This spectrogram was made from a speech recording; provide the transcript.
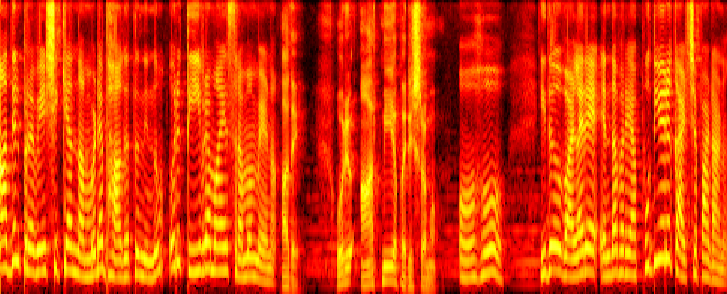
അതിൽ പ്രവേശിക്കാൻ നമ്മുടെ ഭാഗത്തു നിന്നും ഒരു തീവ്രമായ ശ്രമം വേണം. അതെ ഒരു ആത്മീയ പരിശ്രമം. ഓഹോ ഇത് വളരെ എന്താ പറയാ പുതിയൊരു കാഴ്ചപ്പാടാണ്.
